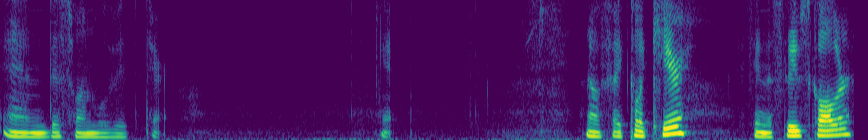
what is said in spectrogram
And this one move it there. Yeah. Now if I click here, it's in the sleeves color.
